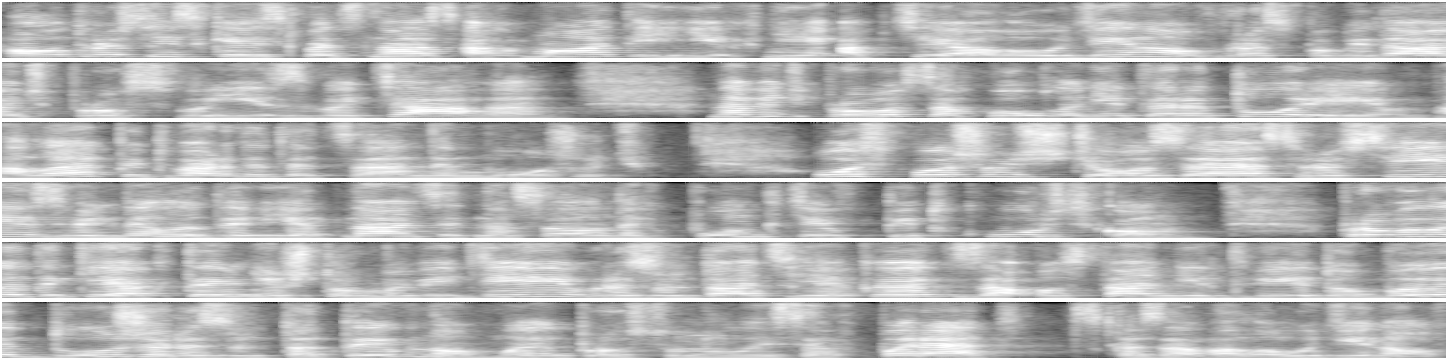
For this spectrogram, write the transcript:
А от російський спецназ Ахмат і їхній Аптія Лаудінов розповідають про свої звитяги, навіть про захоплені території, але підтвердити це не можуть. Ось пишуть, що ЗС Росії звільнили 19 населених пунктів під Курськом. Провели такі активні штурмові дії, в результаті яких за останні дві доби дуже результативно ми просунулися вперед, сказав Алаудінов.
